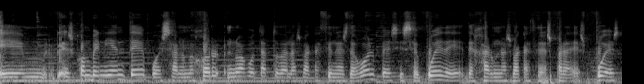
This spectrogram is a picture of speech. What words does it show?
Eh, es conveniente pues a lo mejor no agotar todas las vacaciones de golpe, si se puede, dejar unas vacaciones para después,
